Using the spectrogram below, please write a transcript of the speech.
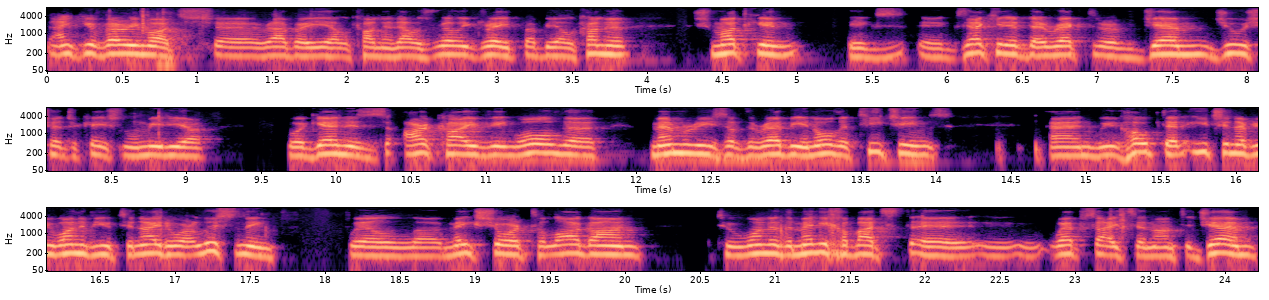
Thank you very much, uh, Rabbi Elkanah. That was really great. Rabbi Elkanah Shmotkin, ex- Executive Director of JEM, Jewish Educational Media, who again is archiving all the memories of the Rebbe and all the teachings. And we hope that each and every one of you tonight who are listening will uh, make sure to log on to one of the many Chabad uh, websites and onto JEM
